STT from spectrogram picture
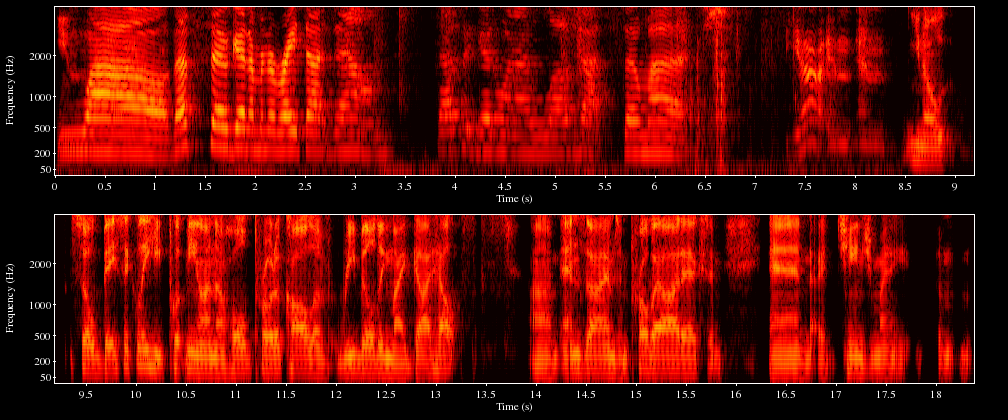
inside. Wow. That's so good. I'm going to write that down. That's a good one. I love that so much. Yeah and and you know so basically, he put me on a whole protocol of rebuilding my gut health, um, enzymes and probiotics, and and I changed my um,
